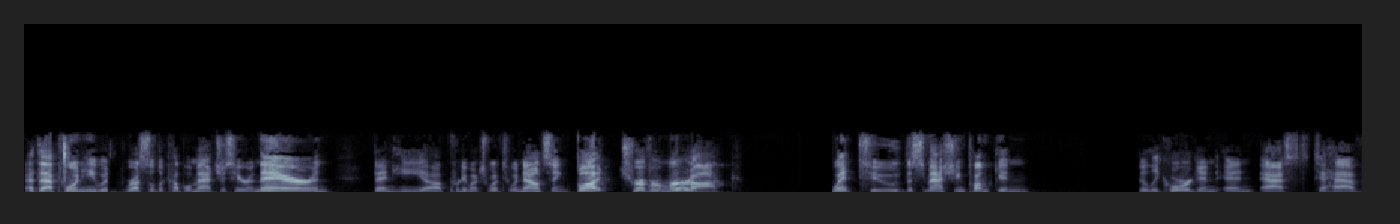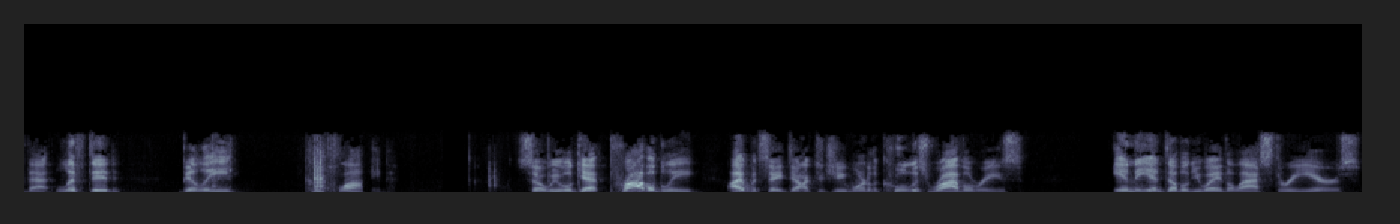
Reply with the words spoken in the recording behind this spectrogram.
at that point, he would wrestled a couple matches here and there, and then he uh, pretty much went to announcing. But Trevor Murdoch went to the Smashing Pumpkin, Billy Corgan, and asked to have that lifted. Billy complied. So we will get probably, I would say, Dr. G, one of the coolest rivalries in the NWA the last three years.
